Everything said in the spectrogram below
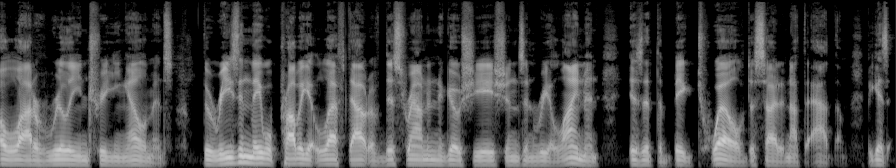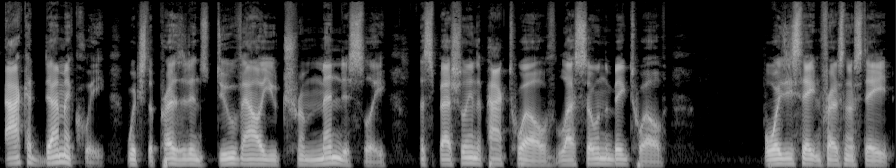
a lot of really intriguing elements. The reason they will probably get left out of this round of negotiations and realignment is that the Big 12 decided not to add them. Because academically, which the presidents do value tremendously, especially in the Pac 12, less so in the Big 12, Boise State and Fresno State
